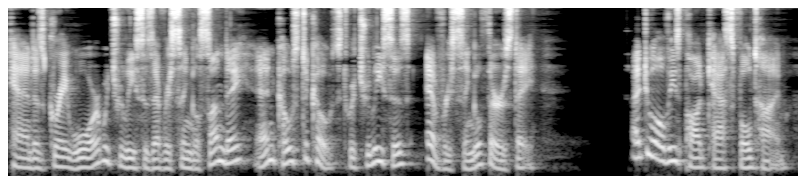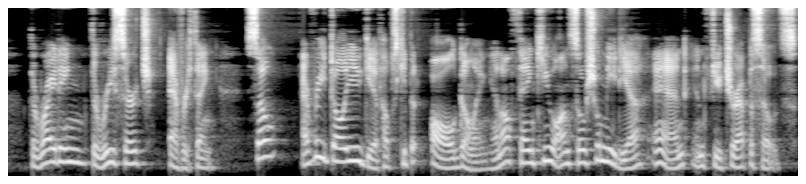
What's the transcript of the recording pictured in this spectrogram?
Canada's Great War, which releases every single Sunday, and Coast to Coast, which releases every single Thursday. I do all these podcasts full time the writing, the research, everything. So every dollar you give helps keep it all going, and I'll thank you on social media and in future episodes.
